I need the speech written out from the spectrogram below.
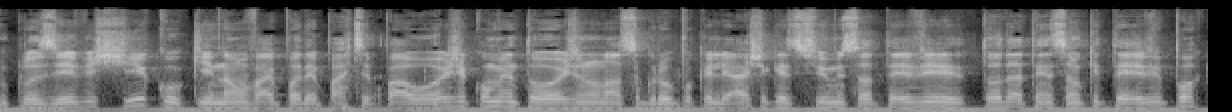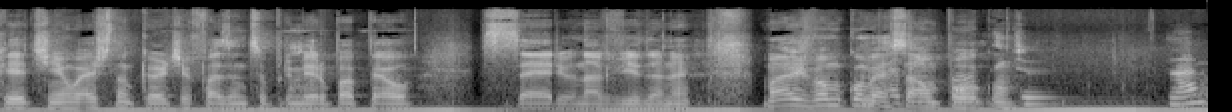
Inclusive, Chico, que não vai poder participar hoje, comentou hoje no nosso grupo que ele acha que esse filme só teve toda a atenção que teve porque tinha o Ashton Kutcher fazendo seu primeiro papel sério na vida, né? Mas vamos conversar um pouco. Né?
